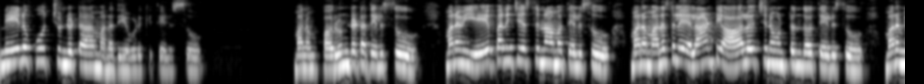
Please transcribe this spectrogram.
నేను కూర్చుండుట మన దేవుడికి తెలుసు. మనం పరుండట తెలుసు. మనం ఏ పని చేస్తున్నామో తెలుసు. మన మనసులో ఎలాంటి ఆలోచన ఉంటుందో తెలుసు. మనం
